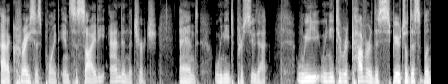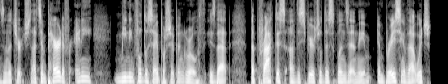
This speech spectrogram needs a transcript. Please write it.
at a crisis point in society and in the church, and we need to pursue that. We we need to recover the spiritual disciplines in the church. That's imperative for any meaningful discipleship and growth is that the practice of the spiritual disciplines and the embracing of that, which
